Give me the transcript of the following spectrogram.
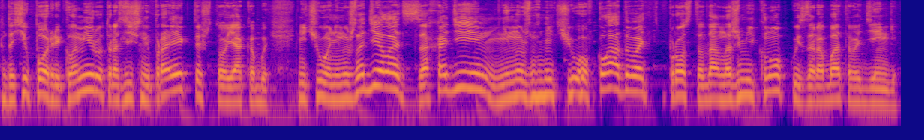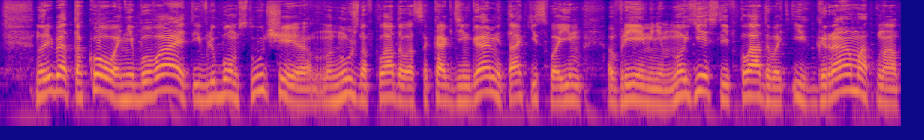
до сих пор рекламируют различные проекты, что якобы ничего не нужно делать, заходи, не нужно ничего вкладывать, просто, да, нажми кнопку и зарабатывать деньги. Но, ребят, такого не бывает, и в любом случае нужно вкладываться как деньгами, так и своим временем. Но если вкладывать их грамотно,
